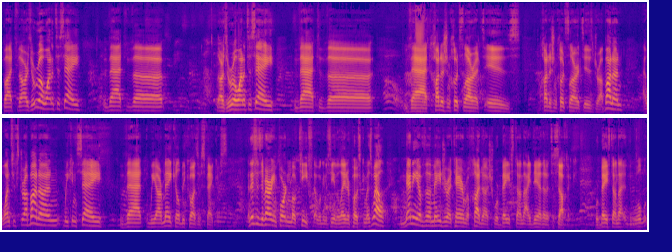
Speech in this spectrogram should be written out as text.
but the Or Zarua wanted to say that the the Or Zarua wanted to say that the that Chadash and Chutzlaretz is Chadash and Chutzlaretz is Drabanan, and once it's Drabanan, we can say that we are makel because of spekus. And this is a very important motif that we're going to see in the later poskim as well. Many of the major Aterim of Chadash were based on the idea that it's a suffix. We're based on that well,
